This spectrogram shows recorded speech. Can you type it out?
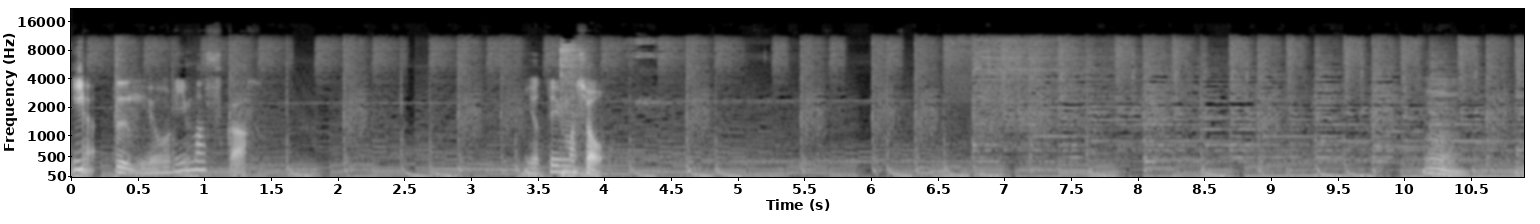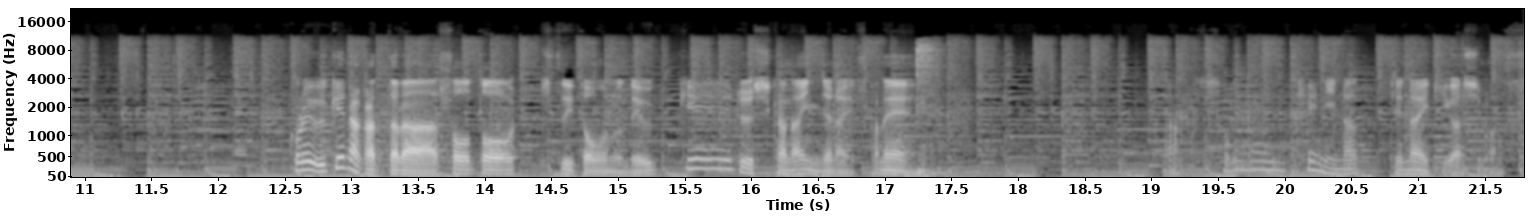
1分寄りますか。寄ってみましょう。うん。これ受けなかったら相当きついと思うので、受けるしかないんじゃないですかね。あ、それは受けになってない気がします。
